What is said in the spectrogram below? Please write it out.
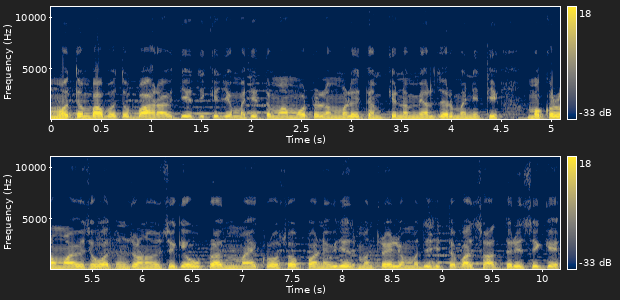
મહત્તમ બાબતો બહાર આવતી હતી કે જેમાંથી તમામ હોટલો મળી ધમકીનો મેલ જર્મનીથી મોકલવામાં આવ્યો છે. હોવાનું જણાવ્યું છે કે ઉપરાંત માઇક્રોસોફ્ટ અને વિદેશ મંત્રાલય મદદથી તપાસ હાથ ધરી છે કે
